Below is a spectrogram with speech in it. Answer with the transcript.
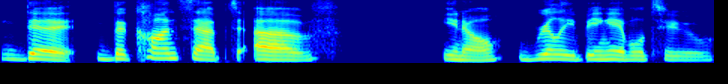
the the concept of you know really being able to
